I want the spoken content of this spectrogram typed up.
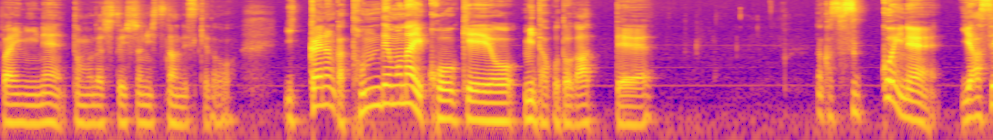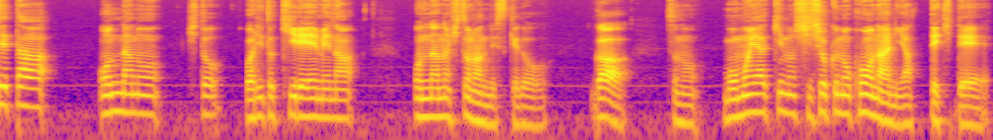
ぱいにね、友達と一緒にしてたんですけど、一回なんかとんでもない光景を見たことがあって、なんかすっごいね、痩せた女の人、割と綺麗めな女の人なんですけど、が、その、桃焼きの試食のコーナーにやってきて、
